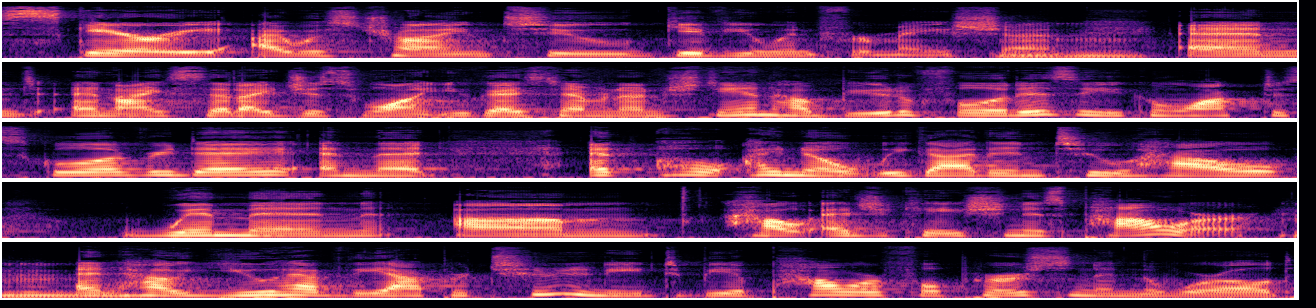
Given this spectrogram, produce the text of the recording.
scary. I was trying to give you information. Mm-hmm. And and I said, I just want you guys to have and understand how beautiful it is that you can walk to school every day, and that and oh, I know we got into how women um, how education is power Mm-hmm. and how you have the opportunity to be a powerful person in the world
